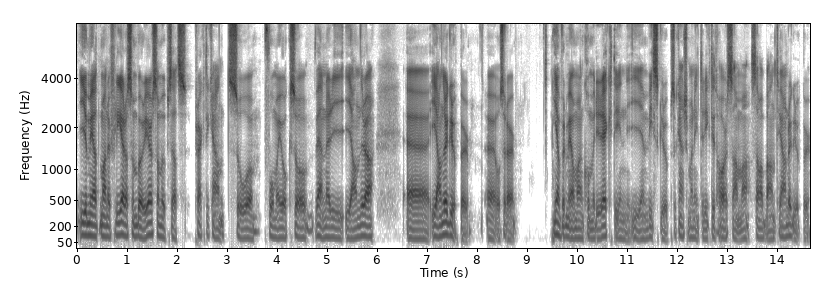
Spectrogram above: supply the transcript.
i och med att man är flera som börjar som uppsatspraktikant, så får man ju också vänner i, i, andra, i andra grupper och sådär. Jämfört med om man kommer direkt in i en viss grupp så kanske man inte riktigt har samma, samma band till andra grupper.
